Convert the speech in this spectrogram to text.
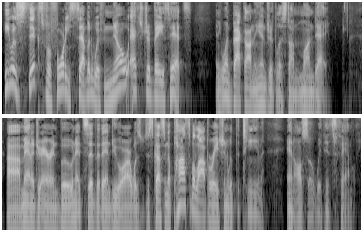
He was 6 for 47 with no extra base hits, and he went back on the injured list on Monday. Uh, manager Aaron Boone had said that Andujar was discussing a possible operation with the team and also with his family.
